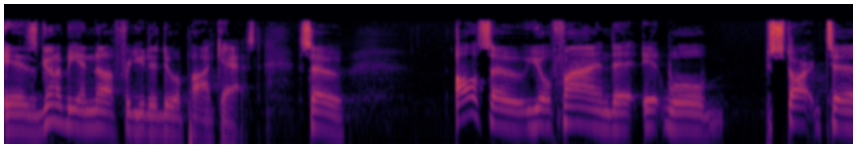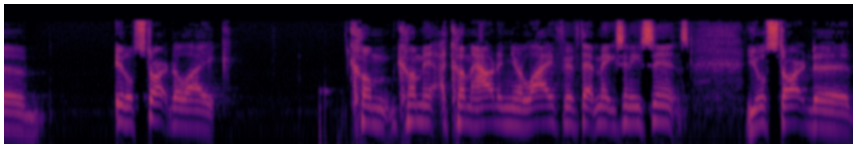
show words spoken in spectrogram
is going to be enough for you to do a podcast. So, also, you'll find that it will start to, it'll start to like come come in, come out in your life if that makes any sense you'll start to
